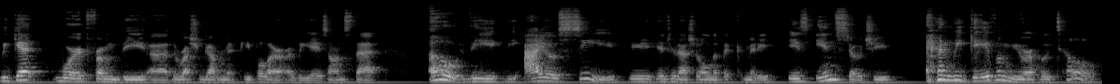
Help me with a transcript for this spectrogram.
we get word from the uh, the Russian government people, our, our liaisons, that oh, the the IOC, the International Olympic Committee, is in Sochi, and we gave them your hotel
